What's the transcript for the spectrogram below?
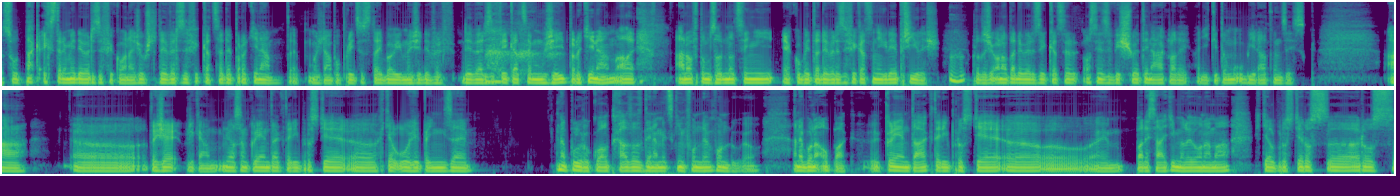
jsou tak extrémně diverzifikované, že už ta diverzifikace jde proti nám. To je možná poprvé, co se tady bavíme, že diverzifikace může jít proti nám, ale ano, v tom zhodnocení jakoby ta diverzifikace někdy je příliš, uh-huh. protože ona ta diverzifikace vlastně zvyšuje ty náklady a díky tomu ubírá ten zisk. A Uh, takže říkám, měl jsem klienta, který prostě uh, chtěl uložit peníze na půl roku a odcházel s dynamickým fondem fondu. Jo? A nebo naopak, klienta, který prostě uh, nevím, 50 milionama chtěl prostě roz, roz,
